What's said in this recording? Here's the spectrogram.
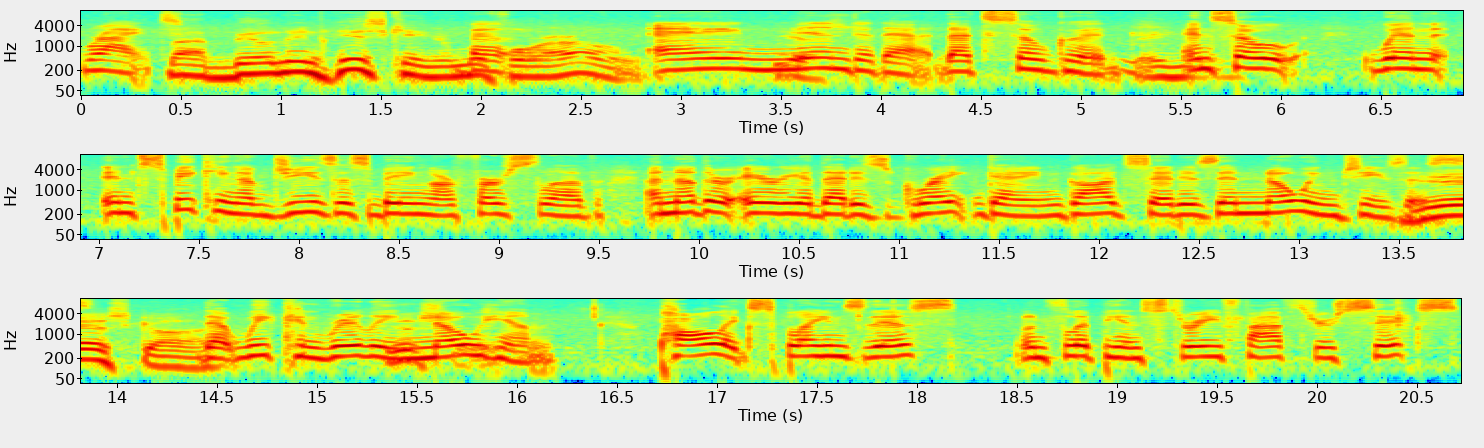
Right. by building His kingdom But- before our own. Amen Yes. to that. That's so good. Amen. And so, when in speaking of Jesus being our first love, another area that is great gain, God said, is in knowing Jesus. Yes, God. That we can really Yes, know Lord. Him. Paul explains this in Philippians 3 5 through 6.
